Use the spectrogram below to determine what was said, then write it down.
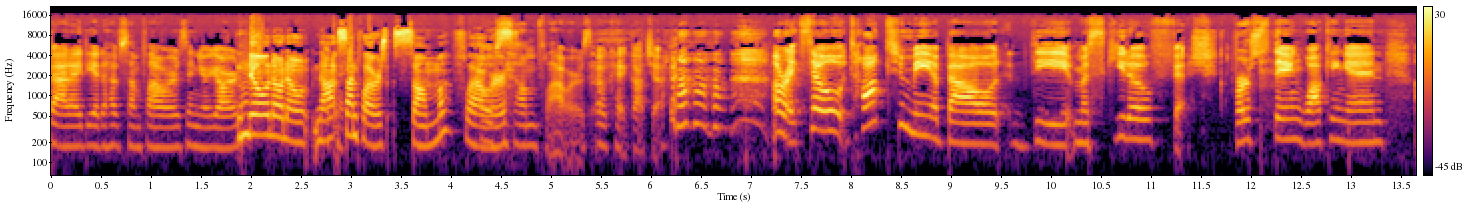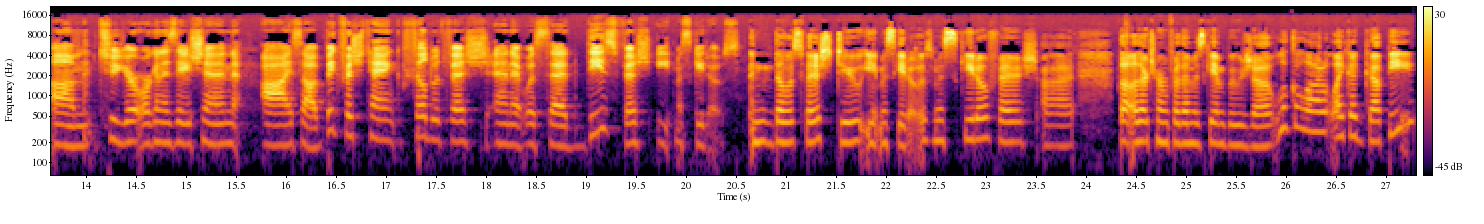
bad idea to have sunflowers in your yard. No, no, no, not Okay. sunflowers. Some flower. Oh, some flowers. Okay, gotcha. All right, so talk to me about the mosquito fish. First thing, walking in um, to your organization, I saw a big fish tank filled with fish, and it was said, These fish eat mosquitoes. And those fish do eat mosquitoes. Mosquito fish, uh, the other term for them is gambusia, look a lot like a guppy,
